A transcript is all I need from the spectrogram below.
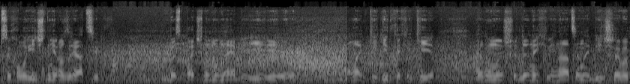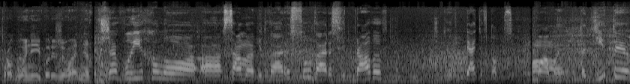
психологічній розрядці, безпечному небі і маленьких дітках, які, я думаю, що для них війна це найбільше випробування і переживання. Вже виїхало а, саме від Вересу. Верес відправив 5 автобусів. Мами та діти,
